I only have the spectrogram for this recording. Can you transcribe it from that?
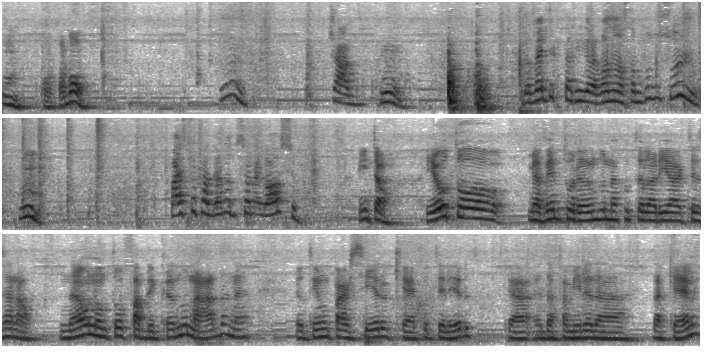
Hum, pô, tá bom. hum. Thiago, Hum, aproveita que tá aqui gravando, nós estamos tudo sujo. hum. Faz propaganda do seu negócio. Então, eu tô me aventurando na cutelaria artesanal. Não, não tô fabricando nada, né? Eu tenho um parceiro que é cuteleiro, que é é da família da, da Kelly.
